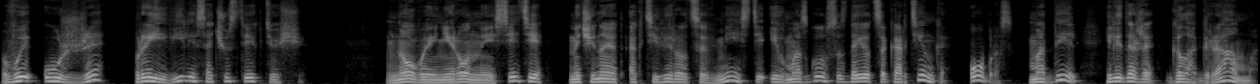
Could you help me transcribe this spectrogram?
Вы уже проявили сочувствие к теще. Новые нейронные сети начинают активироваться вместе, и в мозгу создается картинка, образ, модель или даже голограмма,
